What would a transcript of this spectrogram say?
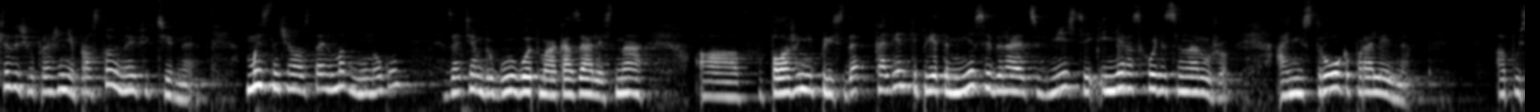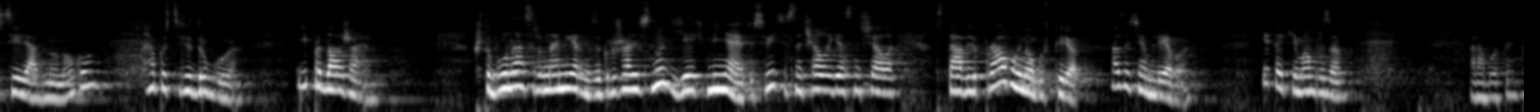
Следующее упражнение простое, но эффективное. Мы сначала ставим одну ногу, затем другую. Вот мы оказались на, а, в положении приседа. Коленки при этом не собираются вместе и не расходятся наружу. Они строго параллельно. Опустили одну ногу, опустили другую. И продолжаем. Чтобы у нас равномерно загружались ноги, я их меняю. То есть, видите, сначала я сначала ставлю правую ногу вперед, а затем левую. И таким образом работаем.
